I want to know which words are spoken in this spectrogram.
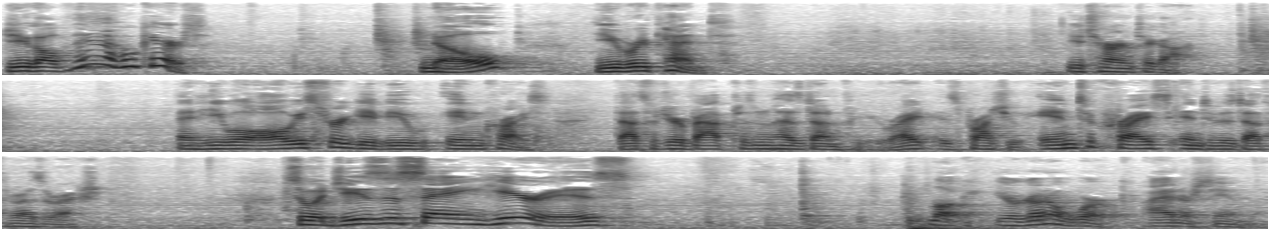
do you go, yeah, who cares? No, you repent. You turn to God. And He will always forgive you in Christ. That's what your baptism has done for you, right? It's brought you into Christ, into His death and resurrection. So, what Jesus is saying here is look, you're going to work. I understand that.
